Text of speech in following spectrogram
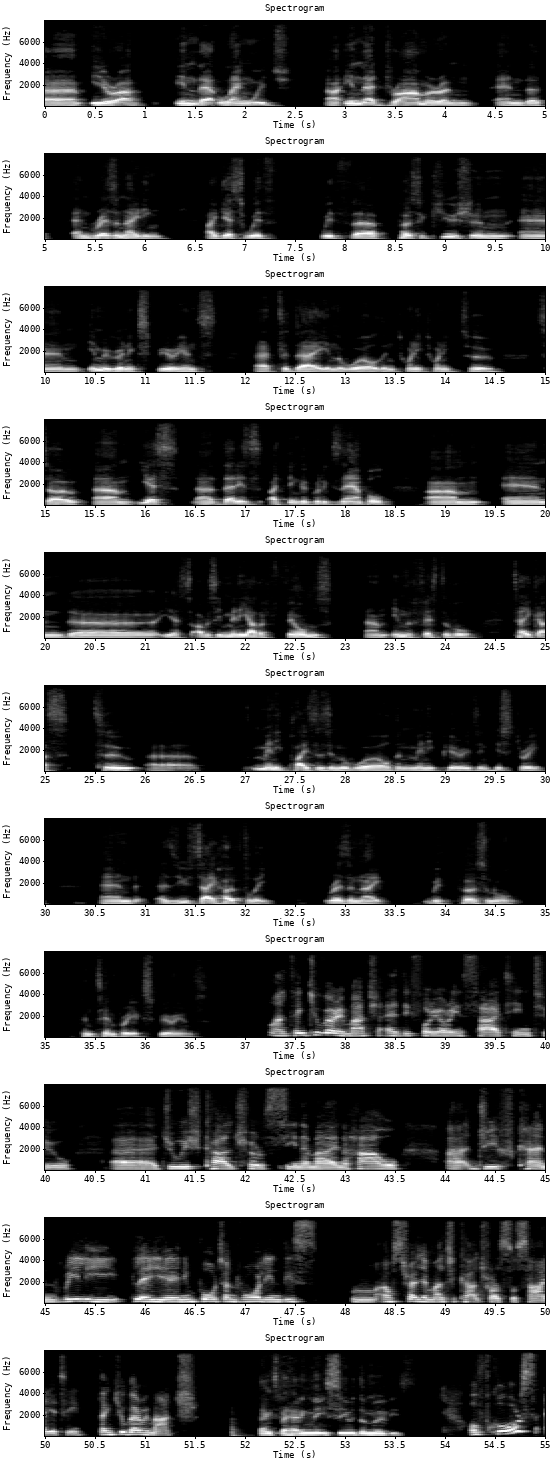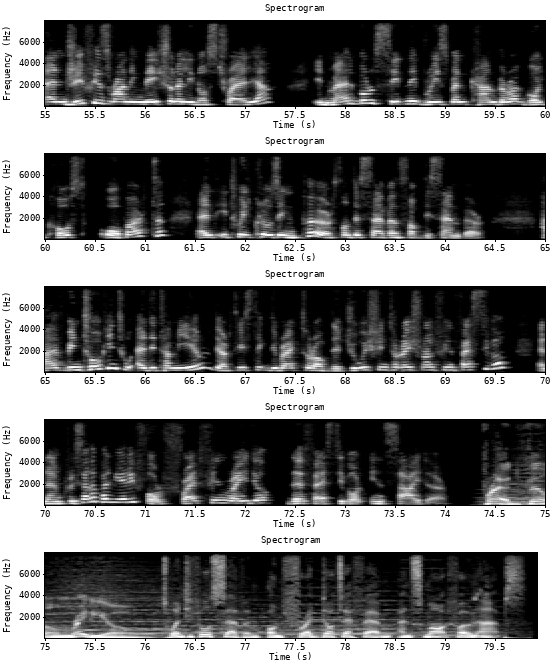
uh, era in that language, uh, in that drama, and and uh, and resonating, I guess, with with uh, persecution and immigrant experience uh, today in the world in 2022. So um, yes, that is, I think, a good example. Um, and yes, obviously, many other films um, in the festival take us to uh, many places in the world and many periods in history. And as you say, hopefully resonate with personal contemporary experience. Well, thank you very much, Eddie, for your insight into uh, Jewish culture, cinema, and how uh, JIFF can really play an important role in this um, Australian multicultural society. Thank you very much. Thanks for having me. See you at the movies. Of course, and JIFF is running nationally in Australia, in Melbourne, Sydney, Brisbane, Canberra, Gold Coast, Hobart, and it will close in Perth on the 7th of December. I've been talking to Eddie Tamir, the artistic director of the Jewish International Film Festival, and I'm Cristiana Palmieri for Fred Film Radio, the festival insider. Fred Film Radio. 24 7 on Fred.fm and smartphone apps.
